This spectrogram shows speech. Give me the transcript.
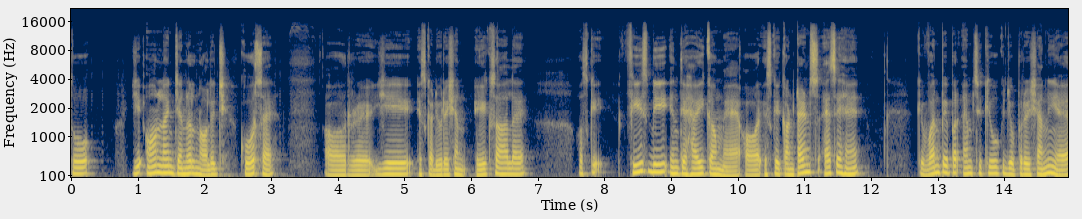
तो ये ऑनलाइन जनरल नॉलेज कोर्स है, और ये इसका ड्यूरेशन एक साल है। उसकी फ़ीस भी इंतहाई कम है, और इसके कंटेंट्स ऐसे हैं कि वन पेपर एमसीक्यू की जो परेशानी है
